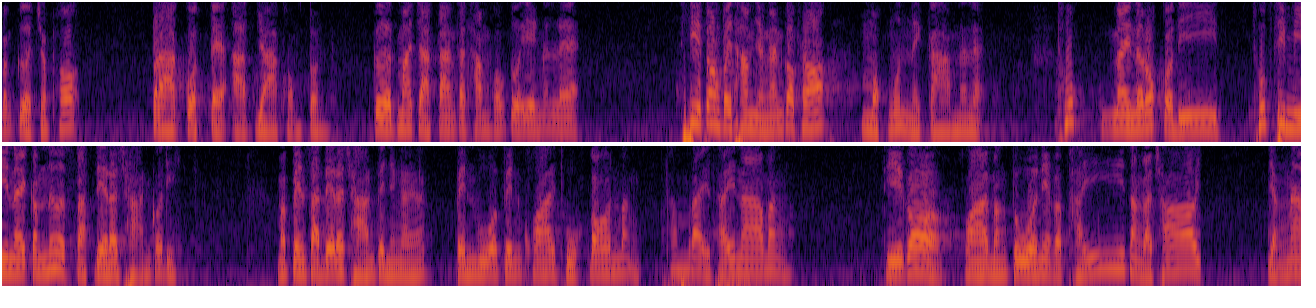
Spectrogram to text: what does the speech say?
บังเกิดเฉพาะ ปรากฏแต่อาทยาของตน เกิดมาจากการกระทำของตัวเองนั่นแหละ ที่ต้องไปทำอย่างนั้นก็เพราะหมกมุ่นในกามนั่นแหละ ทุกในนรกก็ดี ทุกที่มีในกำเนิดสัตว์เดรัจฉานก็ดี มาเป็นสัตว์เดรัจฉานเป็นยังไงครับเป็นวัวเป็นควายถูกตอนบ้างทำไร่ไถนาบ้าง ทีก็ควายบางตัวเนี่ยก็ไถตั้งแต่เช้าอย่างหน้า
